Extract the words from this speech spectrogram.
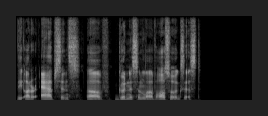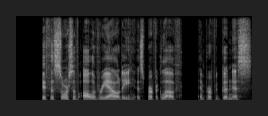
the utter absence of goodness and love, also exist? If the source of all of reality is perfect love and perfect goodness,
